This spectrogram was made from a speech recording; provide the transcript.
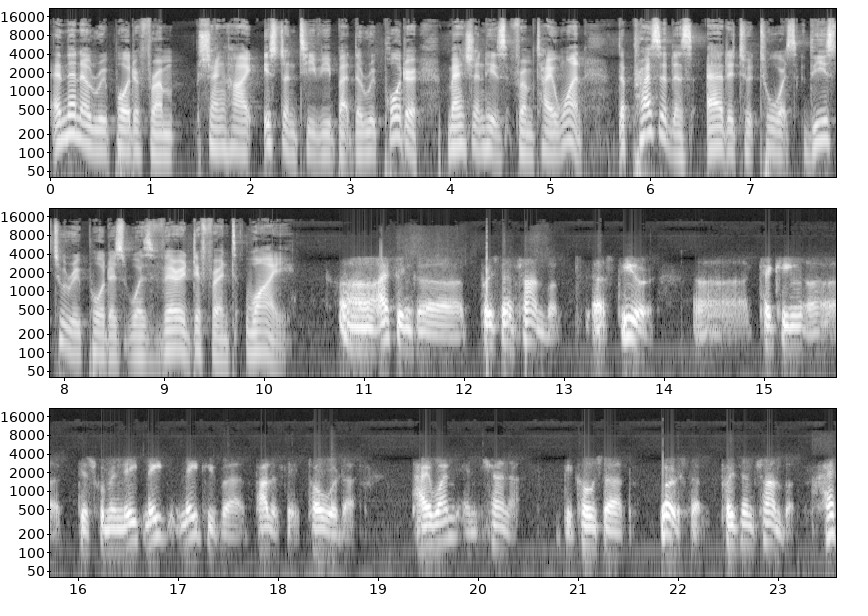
and then a reporter from Shanghai Eastern TV, but the reporter mentioned he's from Taiwan. The president's attitude towards these two reporters was very different. Why? Uh, I think uh, President Trump uh, still uh, taking a discriminative uh, policy toward uh, Taiwan and China because first, President Trump has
